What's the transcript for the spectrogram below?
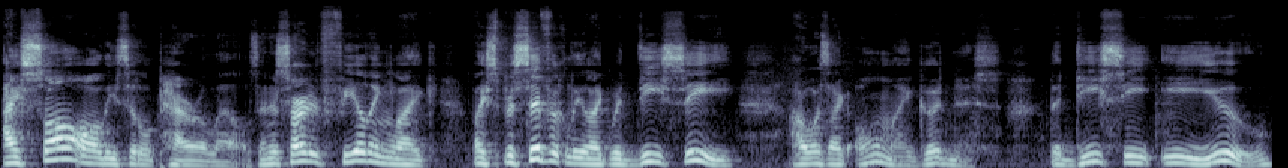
I saw all these little parallels and it started feeling like, like specifically like with DC, I was like, oh my goodness, the DCEU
